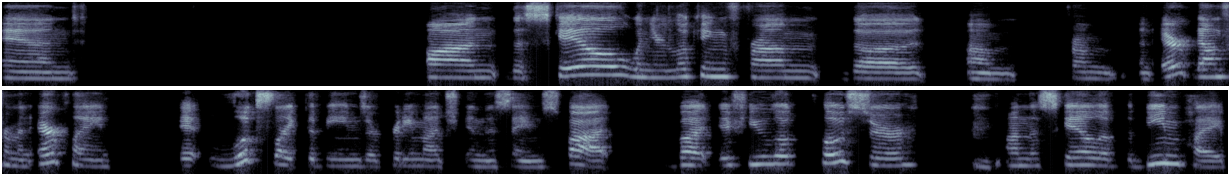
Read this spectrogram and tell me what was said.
and on the scale, when you're looking from the um, from an air down from an airplane, it looks like the beams are pretty much in the same spot. But if you look closer on the scale of the beam pipe,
